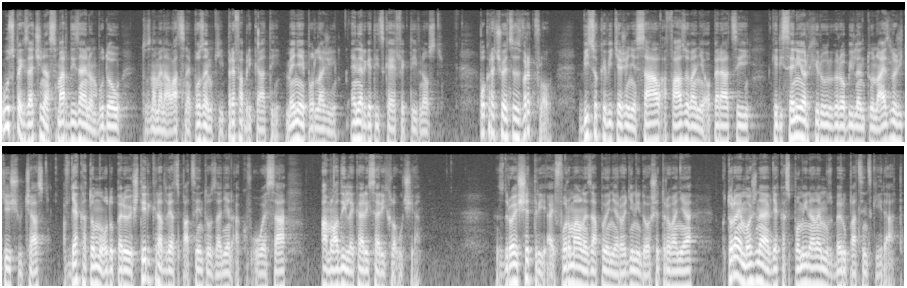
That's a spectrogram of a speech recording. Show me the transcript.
Úspech začína smart designom budov, to znamená lacné pozemky, prefabrikáty, menej podlaží, energetická efektívnosť. Pokračuje cez workflow – vysoké vyťaženie sál a fázovanie operácií, kedy senior chirurg robí len tú najzložitejšiu časť a vďaka tomu odoperuje 4 krát viac pacientov za deň ako v USA a mladí lekári sa rýchlo učia. Zdroje šetrí aj formálne zapojenie rodiny do ošetrovania, ktoré je možné aj vďaka spomínanému zberu pacientských dát.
